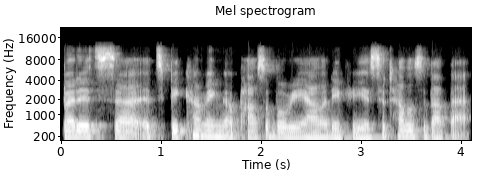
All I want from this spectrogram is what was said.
but it's uh, it's becoming a possible reality for you. So tell us about that.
